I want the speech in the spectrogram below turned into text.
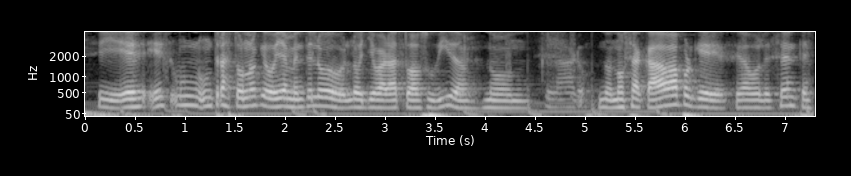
Sí, es, un, trastorno que obviamente lo, llevará toda su vida, no, claro. no, no se acaba porque sea adolescente.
